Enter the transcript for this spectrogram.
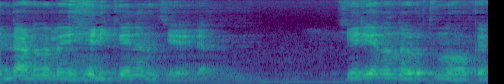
എന്താണെന്നുള്ളത് എനിക്ക് തന്നെ നിശ്ചയമില്ല ശരിയെന്ന് നിർത്തുന്നു ഓക്കെ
